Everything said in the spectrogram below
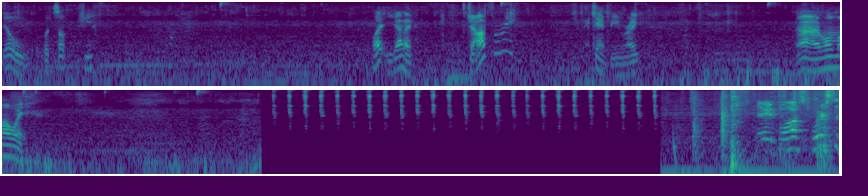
Yo, what's up, Chief? What? You got a job for me? That can't be right. Alright, I'm on my way. Hey, boss, where's the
